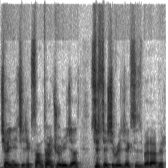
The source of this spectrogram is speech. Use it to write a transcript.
çayını içecek, santranç oynayacağız. Siz teşrif edeceksiniz beraber.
